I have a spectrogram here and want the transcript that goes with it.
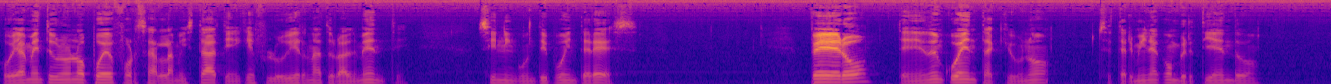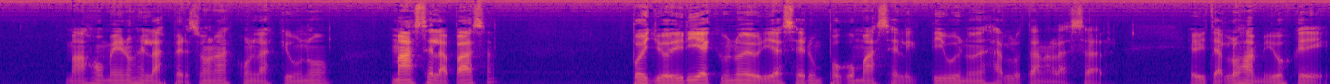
Obviamente uno no puede forzar la amistad, tiene que fluir naturalmente, sin ningún tipo de interés. Pero teniendo en cuenta que uno se termina convirtiendo más o menos en las personas con las que uno más se la pasa, pues yo diría que uno debería ser un poco más selectivo y no dejarlo tan al azar. Evitar los amigos que,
